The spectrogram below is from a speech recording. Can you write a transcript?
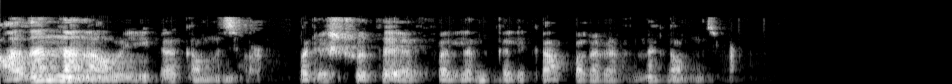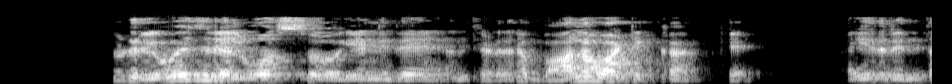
ಅದನ್ನ ನಾವು ಈಗ ಗಮನಿಸೋಣ. ಪರಿಷ್ಕೃತ ಎಫ್ ಎಲ್ ಎನ್ ಕಲಿಕಾ ಫಲಗಳನ್ನ ಗಮನಿಸೋಣ. ನೋಡಿ ರಿವೈಸ್ಡ್ ಎಲ್ವೋಸ್ ಏನಿದೆ ಅಂತ ಹೇಳಿದ್ರೆ, ಬಾಲವಾಟಿಕಕ್ಕೆ ಐದರಿಂದ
